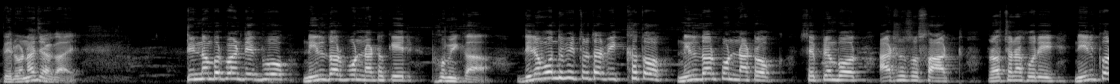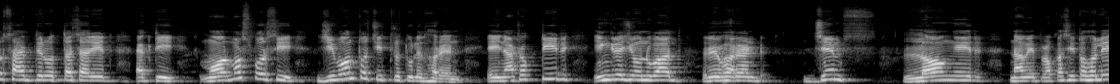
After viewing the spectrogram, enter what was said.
প্রেরণা জাগায়। তিন নম্বর পয়েন্ট দেখব নীলদর্পণ নাটকের ভূমিকা। দীনবন্ধু মিত্র তার বিখ্যাত নীলদর্পণ নাটক সেপ্টেম্বর আঠেরোশো ষাট রচনা করে নীলকর সাহেবদের অত্যাচারের একটি মর্মস্পর্শী জীবন্ত চিত্র তুলে ধরেন। এই নাটকটির ইংরেজি অনুবাদ রেভারেন্ড জেমস লং এর নামে প্রকাশিত হলে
